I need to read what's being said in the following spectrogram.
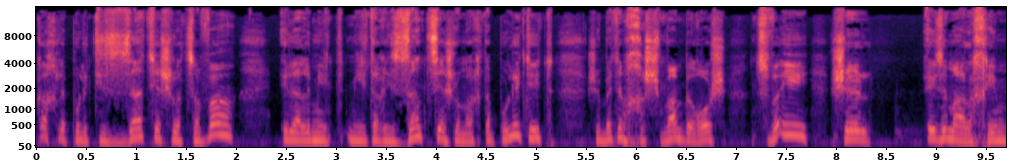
כך לפוליטיזציה של הצבא, אלא למיליטריזציה של המערכת הפוליטית, שבעצם חשבה בראש צבאי של איזה מהלכים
